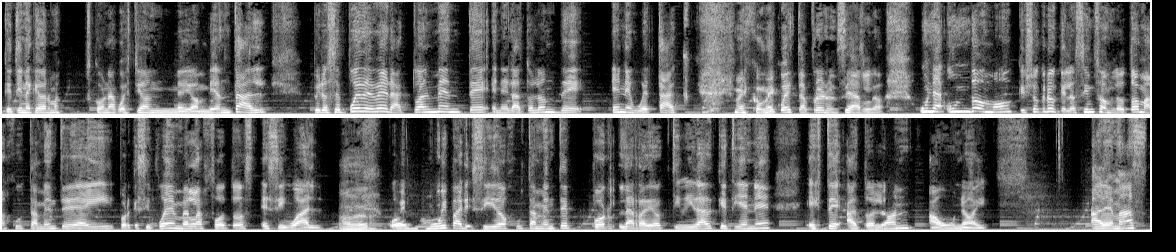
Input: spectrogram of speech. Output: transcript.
que tiene que ver más con una cuestión medioambiental, pero se puede ver actualmente en el atolón de Enewetak, me, me cuesta pronunciarlo, una, un domo que yo creo que los Simpsons lo toman justamente de ahí, porque si pueden ver las fotos es igual A ver. o es muy parecido justamente por la radioactividad que tiene este atolón aún hoy. Además,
